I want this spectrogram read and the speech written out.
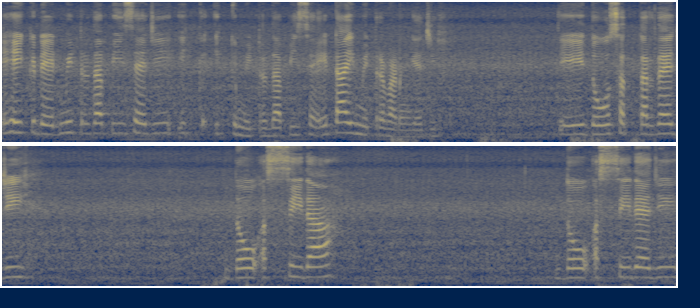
ਇਹ ਇੱਕ 1.5 ਮੀਟਰ ਦਾ ਪੀਸ ਹੈ ਜੀ, ਇੱਕ 1 ਮੀਟਰ ਦਾ ਪੀਸ ਹੈ, ਇਹ 2.5 ਮੀਟਰ ਬਣ ਗਿਆ ਜੀ। ਤੇ 270 ਦਾ ਹੈ ਜੀ। 280 ਦਾ। 280 ਦਾ ਜੀ।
